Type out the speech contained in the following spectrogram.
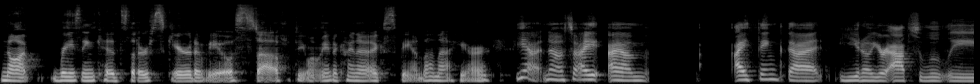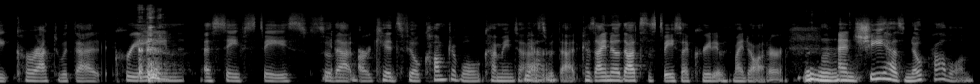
not raising kids that are scared of you stuff. Do you want me to kind of expand on that here? Yeah, no. So I, um, I think that, you know, you're absolutely correct with that. Creating a safe space so yeah. that our kids feel comfortable coming to yeah. us with that. Cause I know that's the space I've created with my daughter. Mm-hmm. And she has no problem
